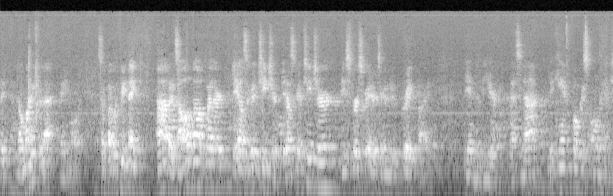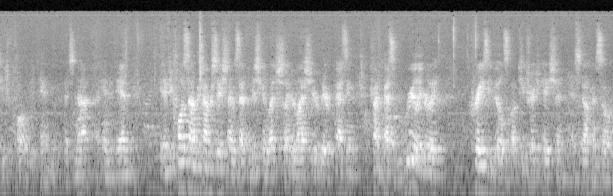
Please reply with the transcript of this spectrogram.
They have no money for that anymore. So, but if we think, ah, but it's all about whether Dale's a good teacher. Dale's a good teacher. These first graders are going to do great by the end of the year. That's not, you can't focus only on teacher quality, can you? That's not, and, and, and if you close down the conversation, I was at the Michigan legislature last year, they were passing, trying to pass some really, really crazy bills about teacher education and stuff, and so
